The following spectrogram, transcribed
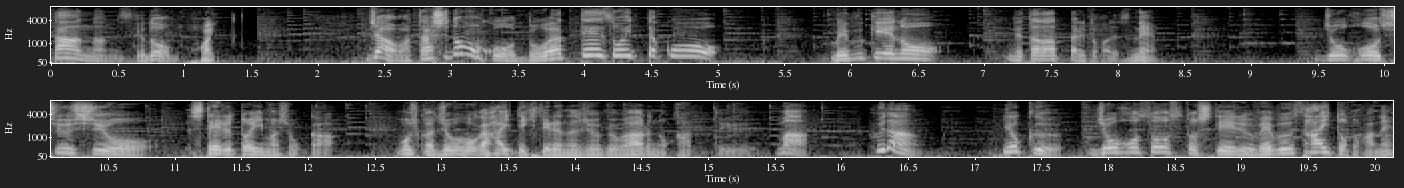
ターンなんですけど、はい。じゃあ私どもこう、どうやってそういったこう、ウェブ系のネタだったりとかですね、情報収集をしていると言いましょうか、もしくは情報が入ってきているような状況があるのかという、まあ、普段よく情報ソースとしているウェブサイトとかね、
